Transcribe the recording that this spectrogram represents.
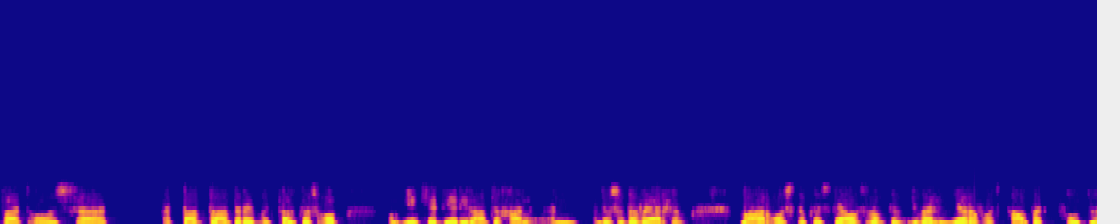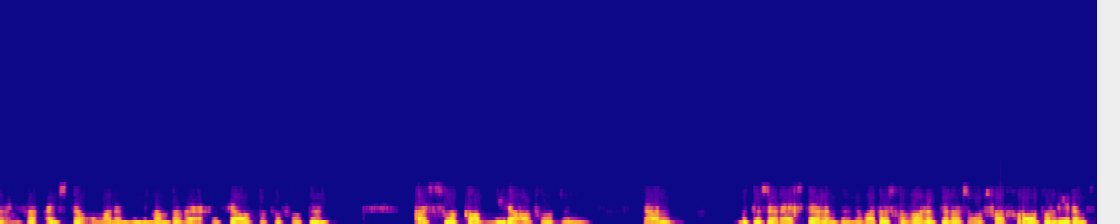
wat ons uh 'n tandplanter het met kouters op om een keer deur die land te gaan in in dis 'n bewerking. Maar ons soek 'n stelsel om te evalueer of ons kampe voldoen aan die vereiste om aan 'n minimum bewerkingsstelsel te voldoen. As so kamp nie daaraan voldoen nie, dan moet ons 'n regstelling doen. Wat ons gewoonlik doen is ons vat grondonledings,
